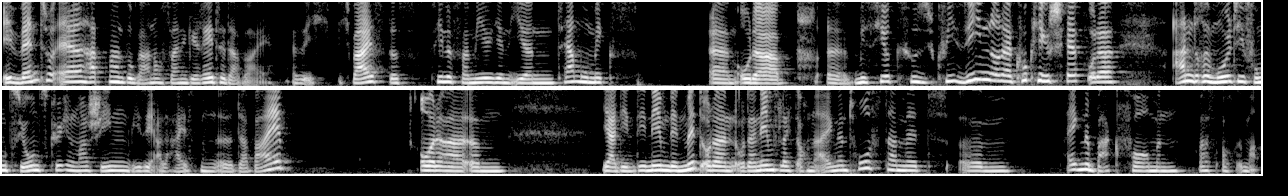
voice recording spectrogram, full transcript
Eventuell hat man sogar noch seine Geräte dabei. Also ich, ich weiß, dass viele Familien ihren Thermomix ähm, oder äh, Monsieur Cuisine oder Cooking Chef oder andere Multifunktionsküchenmaschinen, wie sie alle heißen, äh, dabei. Oder ähm, ja, die, die nehmen den mit oder, oder nehmen vielleicht auch einen eigenen Toaster mit, ähm, eigene Backformen, was auch immer.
